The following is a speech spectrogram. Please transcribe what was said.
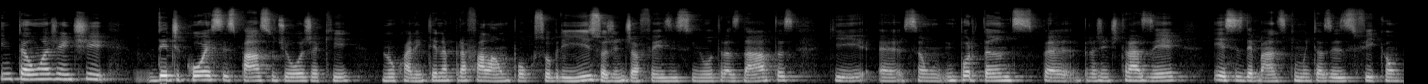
Então a gente dedicou esse espaço de hoje aqui no Quarentena para falar um pouco sobre isso. A gente já fez isso em outras datas que eh, são importantes para a gente trazer esses debates que muitas vezes ficam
